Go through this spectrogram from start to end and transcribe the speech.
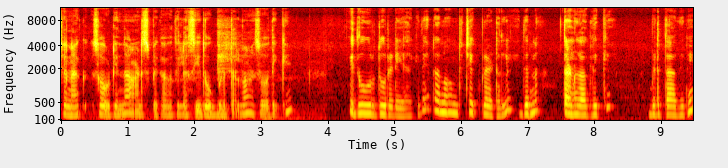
ಚೆನ್ನಾಗಿ ಸೌಟಿಂದ ಆಡಿಸ್ಬೇಕಾಗೋದಿಲ್ಲ ಸೀದೋಗ್ಬಿಡುತ್ತಲ್ವ ಸೊ ಅದಕ್ಕೆ ಇದು ಉರ್ದು ರೆಡಿಯಾಗಿದೆ ನಾನು ಒಂದು ಚಿಕ್ಕ ಪ್ಲೇಟಲ್ಲಿ ಇದನ್ನು ತಣ್ಣಗಾಗಲಿಕ್ಕೆ ಬಿಡ್ತಾ ಇದ್ದೀನಿ.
